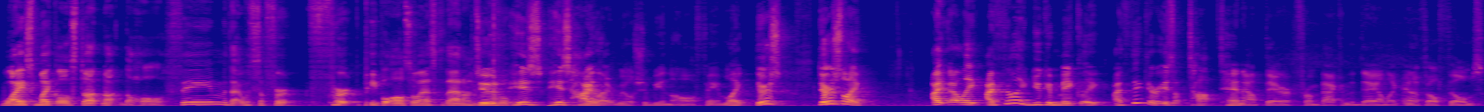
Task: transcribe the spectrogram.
Why is Mike Alstott not in the Hall of Fame? That was the first. first people also ask that on dude, Google. his his highlight reel should be in the Hall of Fame. Like, there's there's like, I, I like I feel like you can make like I think there is a top ten out there from back in the day on like NFL films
